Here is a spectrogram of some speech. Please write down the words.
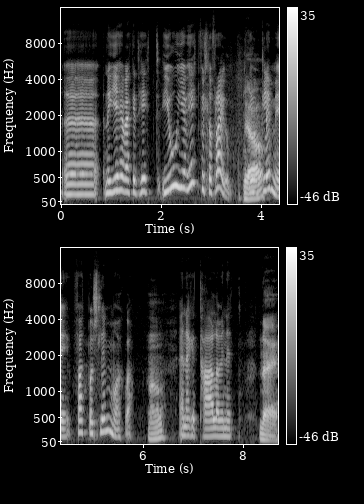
Uh, nei, ég hef ekkert hitt Jú, ég hef hitt fullt af frægum. Já. Ég hef glemmi, Fatboy Slim og eitthvað. Já. En ekki tala við neitt Nei.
